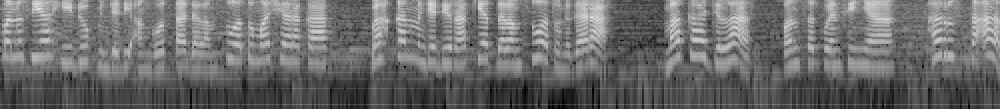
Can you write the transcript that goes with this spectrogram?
Manusia hidup menjadi anggota dalam suatu masyarakat, bahkan menjadi rakyat dalam suatu negara. Maka jelas konsekuensinya harus taat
